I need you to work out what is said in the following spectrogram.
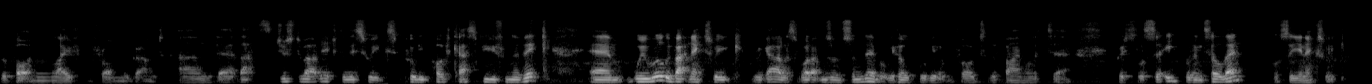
reporting live from the ground. And uh, that's just about it for this week's Pooley podcast view from the Vic. Um, we will be back next week, regardless of what happens on Sunday, but we hope we'll be looking forward to the final at uh, Bristol City. But until then, we'll see you next week.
